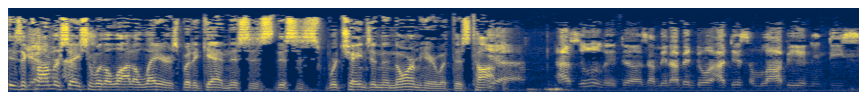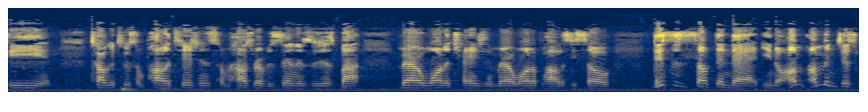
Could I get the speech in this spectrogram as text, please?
is a yeah, conversation absolutely. with a lot of layers. But again, this is this is we're changing the norm here with this topic. Yeah, absolutely, it does. I mean, I've been doing. I did some lobbying in D.C. and talking to some politicians, some House representatives, just about marijuana changing marijuana policy. So this is something that you know I'm, I'm in just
